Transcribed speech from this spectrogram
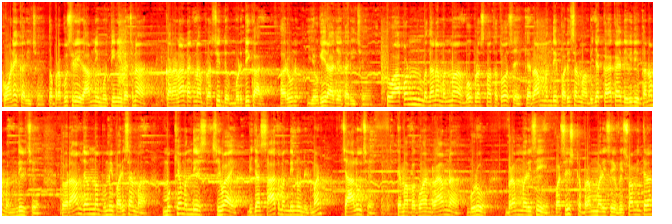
કોણે કરી છે? તો પ્રભુ શ્રી રામની મૂર્તિની રચના કર્ણાટકના પ્રસિદ્ધ મૂર્તિકાર અરુણ યોગીરાજે કરી છે. તો આ પણ બધાના મનમાં બહુ પ્રશ્ન થતો હશે કે રામ મંદિર પરિસરમાં બીજા કયા કયા દેવી દેવતાના મંદિર છે? તો રામ જન્મભૂમિ પરિસરમાં મુખ્ય મંદિર સિવાય બીજા સાત મંદિરનું નિર્માણ ચાલુ છે. તેમાં ભગવાન રામના ગુરુ બ્રહ્મ ઋષિ વશિષ્ઠ બ્રહ્મ ઋષિ વિશ્વામિત્ર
